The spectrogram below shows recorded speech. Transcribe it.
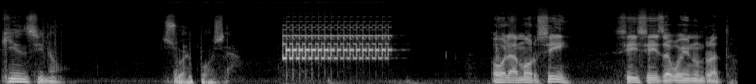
¿quién si no? Su esposa. Hola, amor, sí. Sí, sí, ya voy en un rato.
